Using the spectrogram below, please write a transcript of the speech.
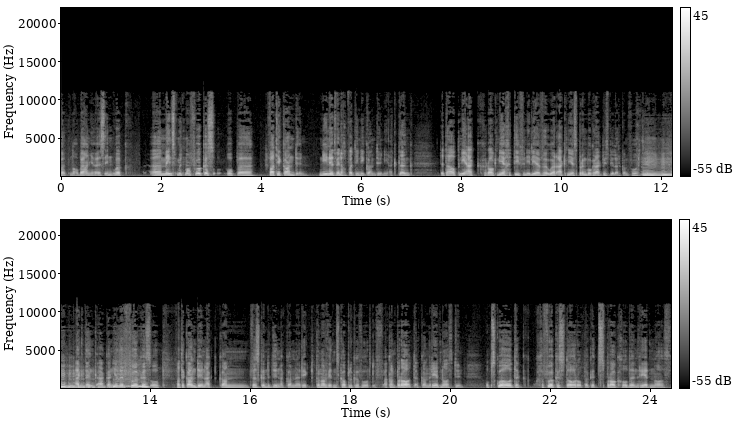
wat naby aan jou is en ook 'n uh, mens moet maar fokus op uh, wat jy kan doen, nie noodwendig op wat jy nie kan doen nie. Ek dink dit help nie ek raak negatief in die lewe oor ek nie 'n Springbok rugby speler kan word nie. Mm. Ek dink ek kan eerder fokus op wat ek kan doen. Ek kan wiskunde doen, ek kan kan wetenskaplike word of ek kan praat, ek kan redenaars doen. Op skool het ek gefokus daarop. Ek het spraakgilde en redenaars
